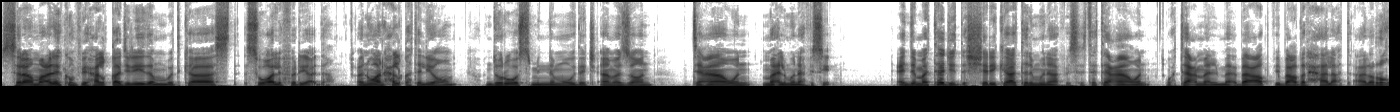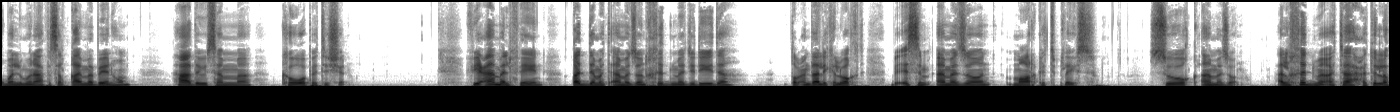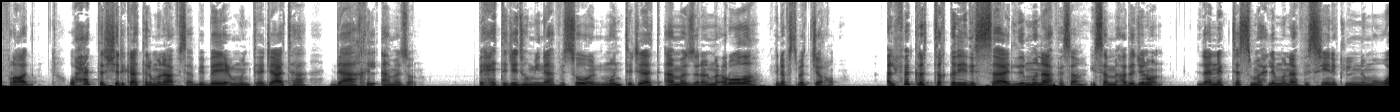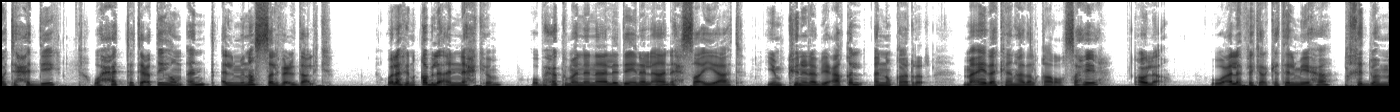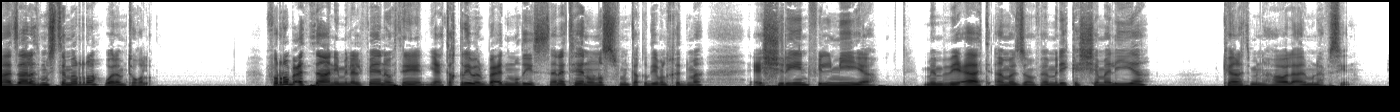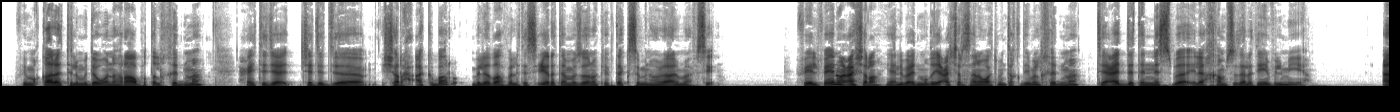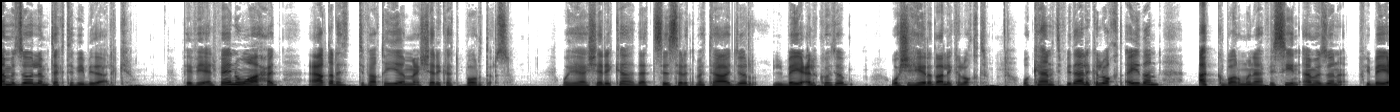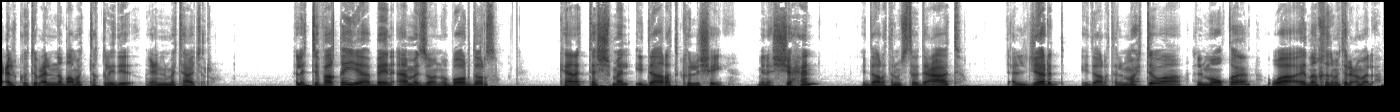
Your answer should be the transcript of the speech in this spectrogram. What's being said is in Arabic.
السلام عليكم في حلقة جديدة من بودكاست سوالف الريادة. عنوان حلقة اليوم دروس من نموذج أمازون تعاون مع المنافسين. عندما تجد الشركات المنافسة تتعاون وتعمل مع بعض في بعض الحالات على الرغم من المنافسة القائمة بينهم هذا يسمى coopetition في عام 2000 قدمت أمازون خدمة جديدة طبعا ذلك الوقت باسم Amazon Marketplace سوق أمازون. الخدمة أتاحت للأفراد وحتى الشركات المنافسة ببيع منتجاتها داخل أمازون بحيث تجدهم ينافسون منتجات أمازون المعروضة في نفس متجرهم. الفكر التقليدي السائد للمنافسة يسمى هذا جنون لأنك تسمح لمنافسينك للنمو وتحديك وحتى تعطيهم أنت المنصة لفعل ذلك. ولكن قبل أن نحكم وبحكم أننا لدينا الآن إحصائيات يمكننا بعقل أن نقرر ما إذا كان هذا القرار صحيح أو لا. وعلى فكرة كتلميحة الخدمة ما زالت مستمرة ولم تغلق. في الربع الثاني من 2002 يعني تقريبا بعد مضي سنتين ونصف من تقديم الخدمة 20% من مبيعات أمازون في أمريكا الشمالية كانت من هؤلاء المنافسين. في مقالة المدونة رابط الخدمة حيث تجد آه، شرح أكبر بالإضافة لتسعيرة أمازون وكيف تكسب من هؤلاء المنافسين. في 2010 يعني بعد مضي 10 سنوات من تقديم الخدمة تعدت النسبة إلى 35% أمازون لم تكتفي بذلك. ففي 2001 عقدت اتفاقية مع شركة بوردرز وهي شركة ذات سلسلة متاجر لبيع الكتب وشهيرة ذلك الوقت. وكانت في ذلك الوقت أيضا أكبر منافسين أمازون في بيع الكتب على النظام التقليدي يعني المتاجر. الاتفاقية بين أمازون وبوردرز كانت تشمل إدارة كل شيء من الشحن إدارة المستودعات الجرد إدارة المحتوى الموقع وأيضا خدمة العملاء.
